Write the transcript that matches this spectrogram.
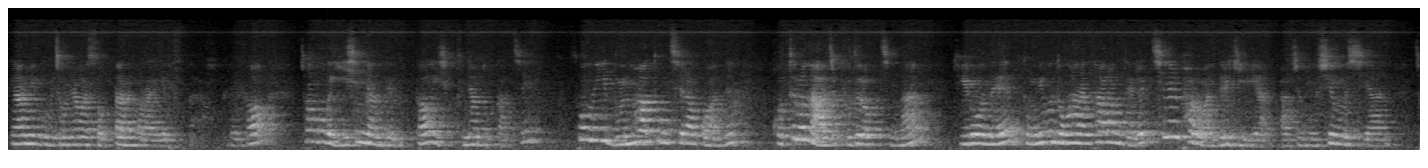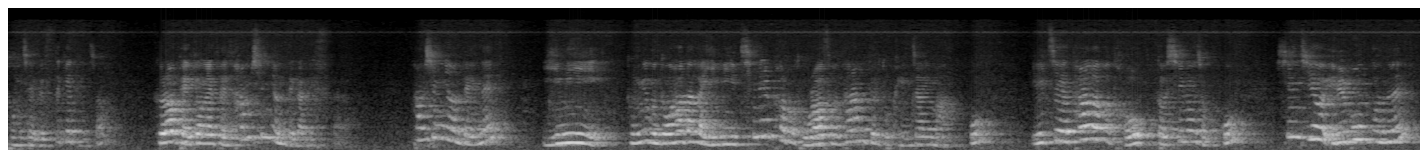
대한민국을 점령할 수 없다는 걸 알게 됐어요. 그래서 1920년대부터 29년도까지 소위 문화 통치라고 하는 겉으로는 아주 부드럽지만 뒤로는 독립운동하는 사람들을 친일파로 만들기 위한 아주 무시무시한 정책을 쓰게 되죠. 그런 배경에서 30년대가 됐어요. 30년대는 이미 독립운동을 하다가 이미 친일파로 돌아선 사람들도 굉장히 많고 일제의 탄압도 더욱더 심해졌고 심지어 일본군은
